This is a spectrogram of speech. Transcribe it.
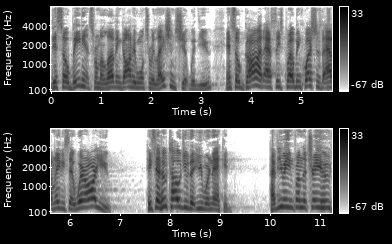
disobedience from a loving God who wants a relationship with you. And so God asked these probing questions to Adam and Eve. He said, Where are you? He said, Who told you that you were naked? Have you eaten from the tree whose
